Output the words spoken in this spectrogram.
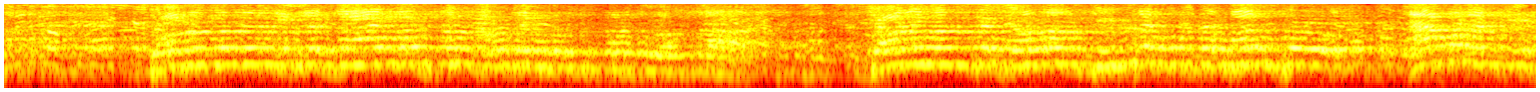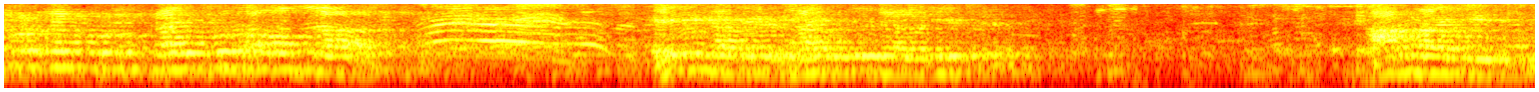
জনগণের কাছে প্রথম কাজ জনগণকে জবাব চিন্তা করতে বাধ্য, এমন একটি সরকার প্রথম প্রতিষ্ঠাই প্রথম কাজ এই কাজের দায়িত্ব যারা দিয়েছেন আমরা দিয়েছি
